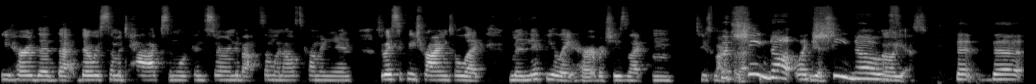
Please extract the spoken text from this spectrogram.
we heard that that there was some attacks and we're concerned about someone else coming in so basically trying to like manipulate her but she's like mm, too smart But for that. she know like Yes. she knows oh yes that the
